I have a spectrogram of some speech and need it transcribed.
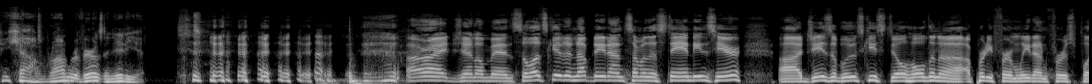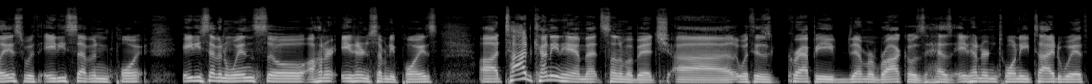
Yeah, Ron Rivera's an idiot. All right, gentlemen. So let's get an update on some of the standings here. Uh, Jay Zablewski still holding a, a pretty firm lead on first place with 87 point, 87 wins, so 100, 870 points. Uh, Todd Cunningham, that son of a bitch, uh, with his crappy Denver Broncos, has 820, tied with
